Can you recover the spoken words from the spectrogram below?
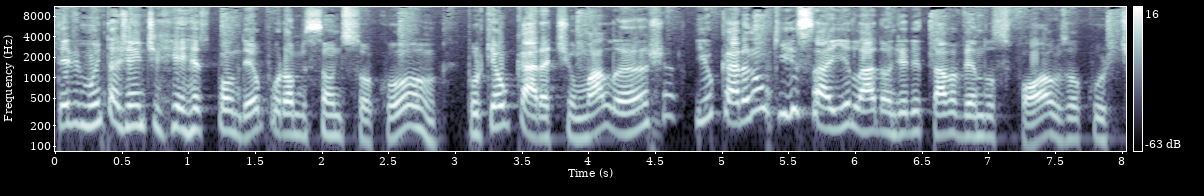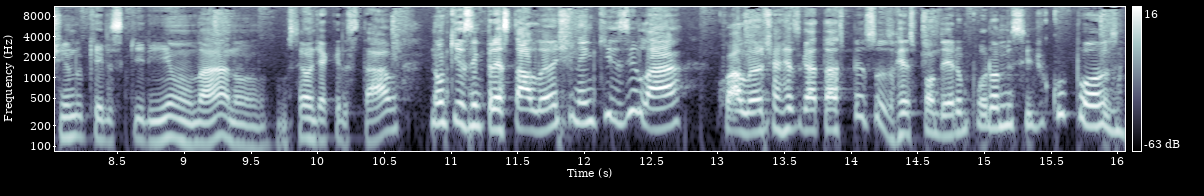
Teve muita gente que respondeu por omissão de socorro, porque o cara tinha uma lancha e o cara não quis sair lá de onde ele estava vendo os fogos ou curtindo o que eles queriam lá, no, não sei onde é que eles estavam. Não quis emprestar a lancha nem quis ir lá com a lancha resgatar as pessoas. Responderam por homicídio culposo.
